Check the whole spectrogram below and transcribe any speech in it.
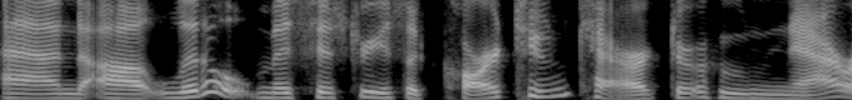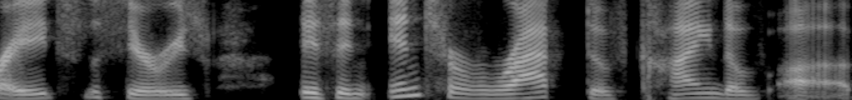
And uh, Little Miss History is a cartoon character who narrates the series, is an interactive kind of uh,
